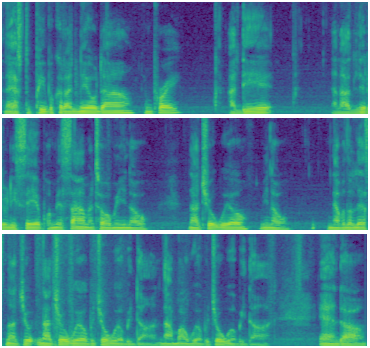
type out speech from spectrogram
and asked the people, could I kneel down and pray? I did. And I literally said what Miss Simon told me, you know, not your will, you know, nevertheless, not your, not your will, but your will be done. Not my will, but your will be done. And uh,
